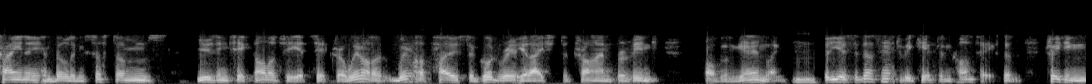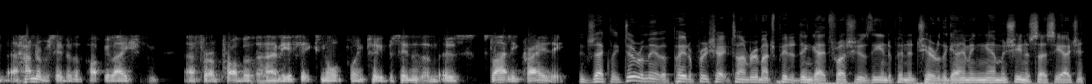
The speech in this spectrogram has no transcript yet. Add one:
training and building systems, using technology, etc. We're not a, we're not opposed to good regulation to try and prevent problem gambling. Mm. But yes, it does have to be kept in context that treating 100% of the population uh, for a problem that only affects 0.2% of them is slightly crazy. Exactly. Do remember, Peter, appreciate your time very much. Peter Dengate Thrush, who is the independent chair of the Gaming uh, Machine Association.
